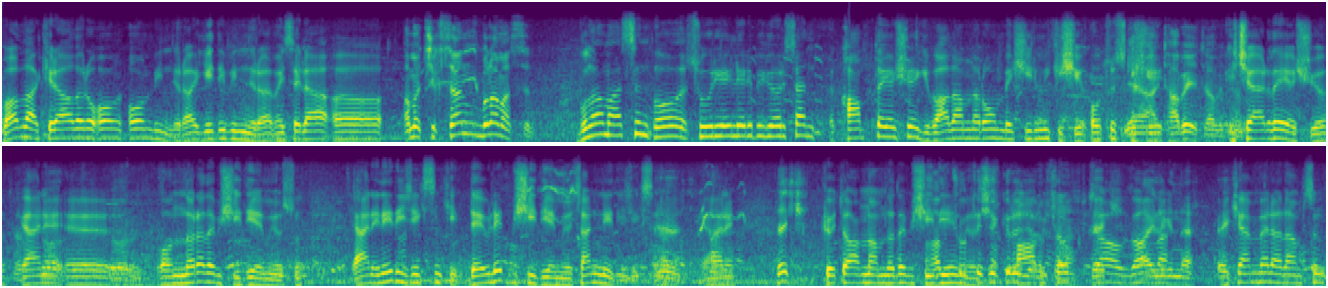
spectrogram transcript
Vallahi kiraları 10, 10 bin lira, 7 bin lira. Mesela e, Ama çıksan bulamazsın. Bulamazsın. O Suriyelileri bir görsen kampta yaşıyor gibi. Adamlar 15-20 kişi, 30 kişi. Ya tabii tabii. tabii. içeride yaşıyor. Tabii, yani doğru, e, doğru. onlara da bir şey diyemiyorsun. Yani ne diyeceksin ki? Devlet bir şey diyemiyor. Sen ne diyeceksin? Evet. Yani Peki. kötü anlamda da bir şey Abi diyemiyorsun. çok teşekkür ediyorum Abi sana. çok Peki. sağ ol. Hayırlı günler. Peki. Mükemmel adamsın.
